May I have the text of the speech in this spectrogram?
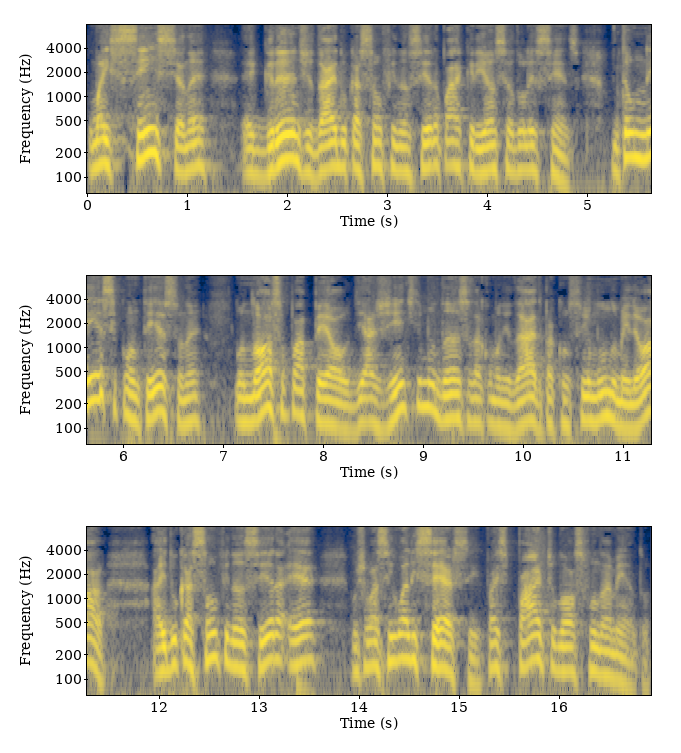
uma essência, né? É, grande da educação financeira para crianças e adolescentes. Então, nesse contexto, né, o nosso papel de agente de mudança na comunidade para construir um mundo melhor, a educação financeira é, vamos chamar assim, o um alicerce, faz parte do nosso fundamento.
